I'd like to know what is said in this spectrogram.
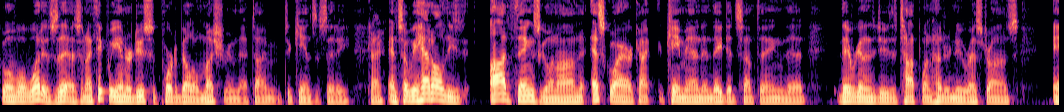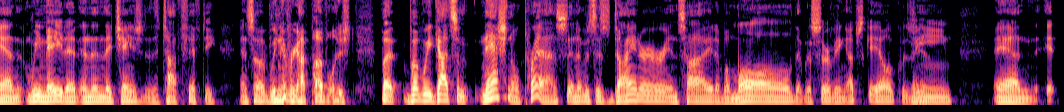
going, well, what is this? And I think we introduced the portobello mushroom that time to Kansas City. Okay. And so we had all these odd things going on. Esquire came in and they did something that they were going to do the top 100 new restaurants, and we made it, and then they changed it to the top 50 and so we never got published. But but we got some national press, and it was this diner inside of a mall that was serving upscale cuisine, yeah. and it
